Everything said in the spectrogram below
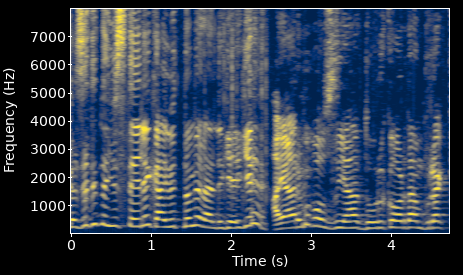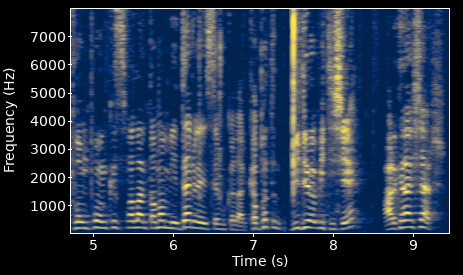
Kasetin de 100 TL kaybetmem herhalde GG. Ayarımı bozdu ya. Doruk oradan Burak pompon kız falan. Tamam yeter vs bu kadar. Kapatın. Video bitişi. Arkadaşlar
